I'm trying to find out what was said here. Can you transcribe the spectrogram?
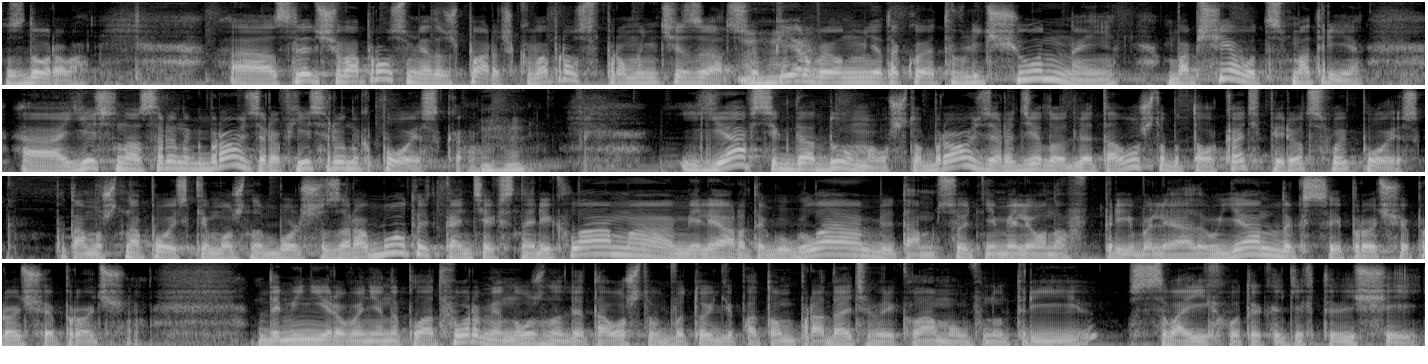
Здорово. А, следующий вопрос, у меня даже парочка вопросов про монетизацию. Угу. Первый, он у меня такой отвлеченный. Вообще, вот смотри, а, есть у нас рынок браузеров, есть рынок поиска. Угу. Я всегда думал, что браузеры делают для того, чтобы толкать вперед свой поиск. Потому что на поиске можно больше заработать, контекстная реклама, миллиарды Гугла, там сотни миллионов прибыли у Яндекса и прочее, прочее, прочее. Доминирование на платформе нужно для того, чтобы в итоге потом продать в рекламу внутри своих вот и каких-то вещей.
